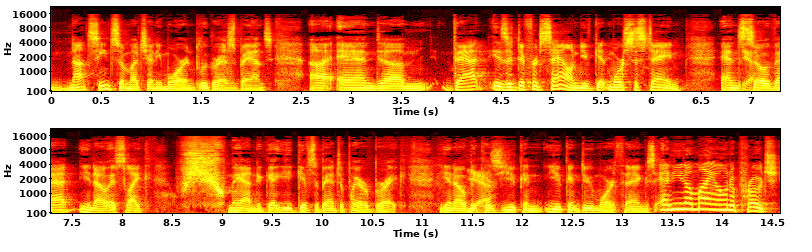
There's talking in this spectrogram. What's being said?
not seen so much anymore in bluegrass Mm-hmm. bands, uh, and um, that is a different sound. You get more sustain, and Yeah. so that you know, it's like, whew, man, it gives a banjo player a break, you know, Yeah. because you can you can do more things. And you know, my own approach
